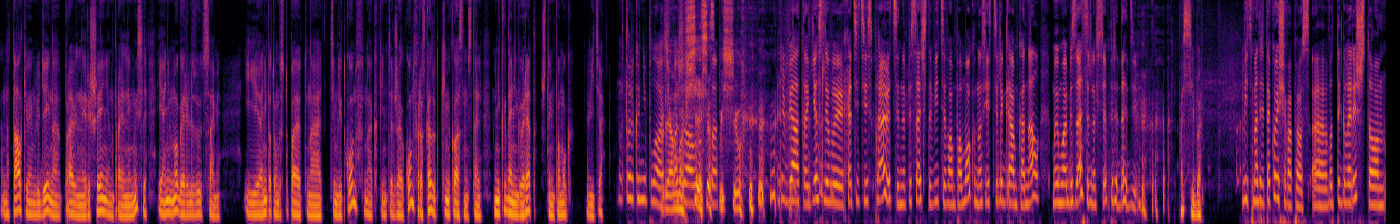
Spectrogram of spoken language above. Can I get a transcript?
наталкиваем людей на правильные решения, на правильные мысли, и они многое реализуют сами. И они потом выступают на Team Lead Conf, на какие-нибудь Agile Conf, рассказывают, какими классными стали. Но никогда не говорят, что им помог Витя. Ну, только не плачь, Прям пожалуйста. вообще сейчас пущу. Ребята, если вы хотите исправиться и написать, что Витя вам помог, у нас есть телеграм-канал, мы ему обязательно все передадим. Спасибо. Вить, смотри, такой еще вопрос. Э, вот ты говоришь, что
